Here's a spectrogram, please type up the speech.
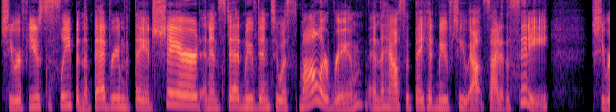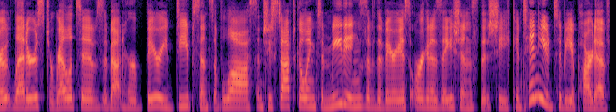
She refused to sleep in the bedroom that they had shared and instead moved into a smaller room in the house that they had moved to outside of the city. She wrote letters to relatives about her very deep sense of loss, and she stopped going to meetings of the various organizations that she continued to be a part of,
